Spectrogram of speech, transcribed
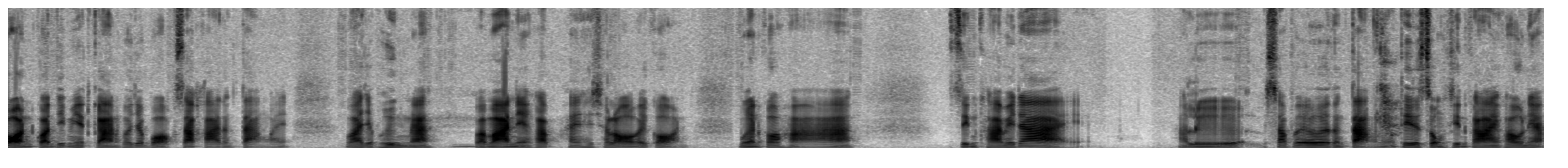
ก่อนก่อนที่มีเหตุการณ์เขาจะบอกสาขาต่างๆ ไว้ ว่าอย่าพึ่งนะ ประมาณนี้ครับให้ให้ชะลอไว้ก่อน เหมือนเขาหาสินค้าไม่ได้ หรือซัพพลายเออร์ต่างๆเนี่ยที่จะส่งสินค้าให้เขาเนี่ย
